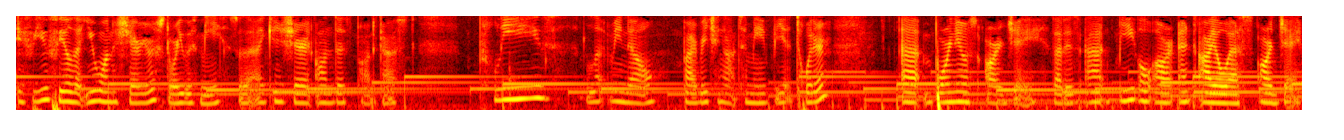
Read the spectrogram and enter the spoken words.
If you feel that you want to share your story with me so that I can share it on this podcast, please let me know by reaching out to me via Twitter at Bornios RJ. That is at B O R N I O S R J.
